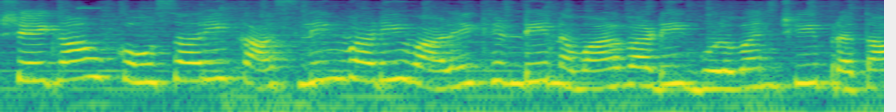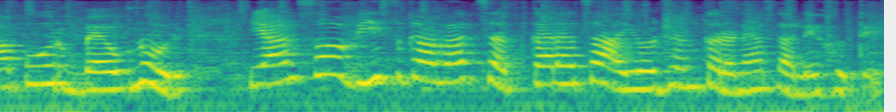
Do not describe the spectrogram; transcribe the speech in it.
शेगाव कोसारी कासलिंगवाडी वाळेखिंडी नवाळवाडी गुळवंची प्रतापूर बेवनूर यांसह वीस गावात सत्काराचं आयोजन करण्यात आले होते.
